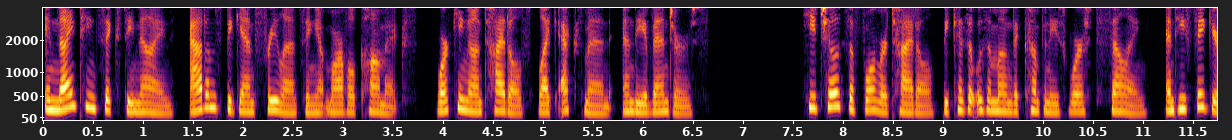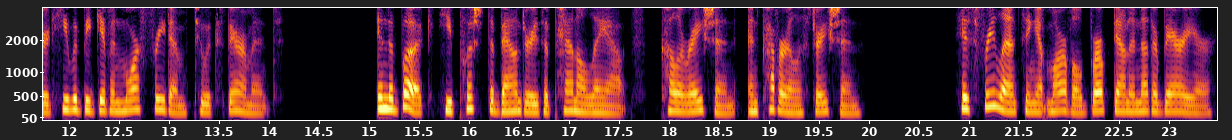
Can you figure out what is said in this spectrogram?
In 1969, Adams began freelancing at Marvel Comics, working on titles like X-Men and The Avengers. He chose the former title because it was among the company's worst selling, and he figured he would be given more freedom to experiment. In the book, he pushed the boundaries of panel layouts, coloration, and cover illustration. His freelancing at Marvel broke down another barrier,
